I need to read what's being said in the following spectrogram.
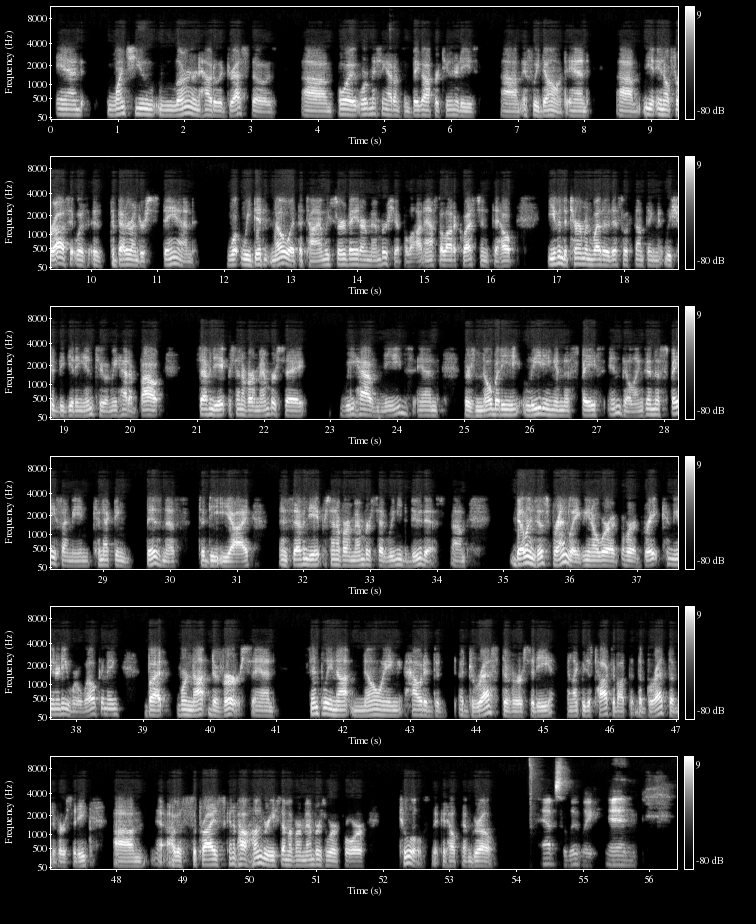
and once you learn how to address those, um, boy, we're missing out on some big opportunities um, if we don't. And um, you, you, know, for us, it was to better understand what we didn't know at the time. We surveyed our membership a lot and asked a lot of questions to help even determine whether this was something that we should be getting into. And we had about 78% of our members say, we have needs and there's nobody leading in this space in Billings. In this space, I mean, connecting business to DEI. And 78% of our members said, we need to do this. Um, Billings is friendly. You know, we're a, we're a great community. We're welcoming, but we're not diverse. And simply not knowing how to d- address diversity. And like we just talked about, the, the breadth of diversity, um, I was surprised kind of how hungry some of our members were for tools that could help them grow. Absolutely. And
